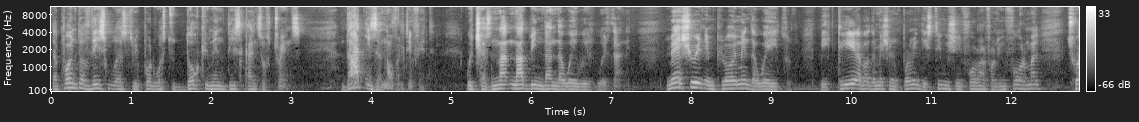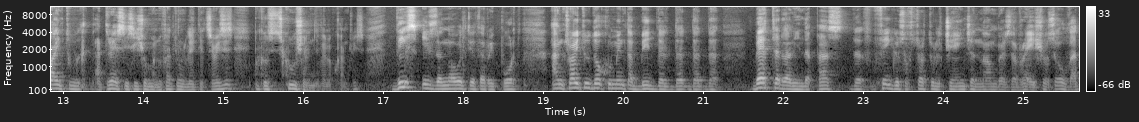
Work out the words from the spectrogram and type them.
The point of this was report was to document these kinds of trends. That is a novelty of it, which has not, not been done the way we've, we've done it. Measuring employment the way to be clear about the measuring employment, distinguishing formal from informal, trying to address this issue of manufacturing related services because it's crucial in developed countries. This is the novelty of the report and try to document a bit the, the, the, the better than in the past the figures of structural change and numbers, and ratios, all that,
